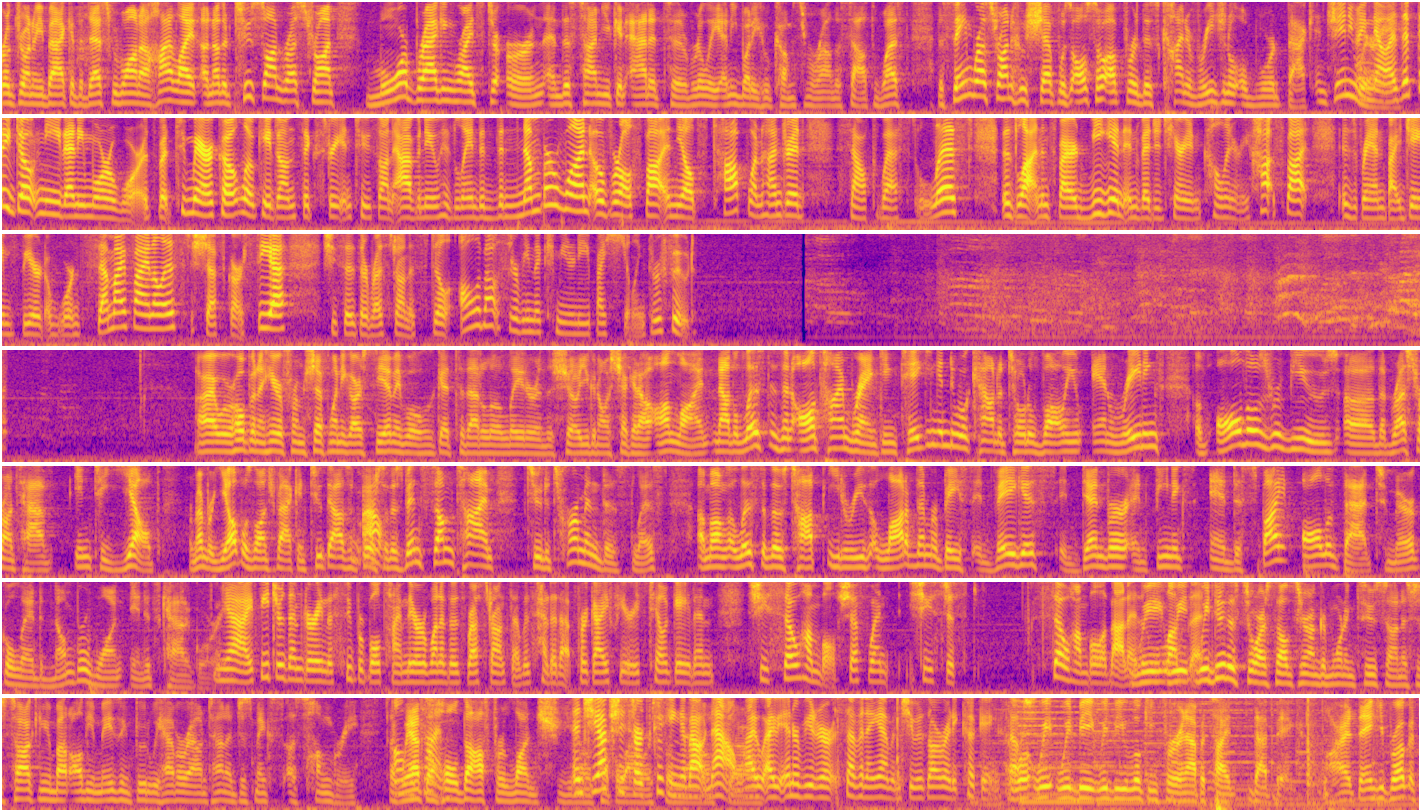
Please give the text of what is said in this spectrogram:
Brooke joining me back at the desk. We want to highlight another Tucson restaurant, more bragging rights to earn, and this time you can add it to really anybody who comes from around the Southwest. The same restaurant whose chef was also up for this kind of regional award back in January. I know, as if they don't need any more awards, but Tumerico, located on 6th Street and Tucson Avenue, has landed the number one overall spot in Yelp's top 100 Southwest list. This Latin-inspired vegan and vegetarian culinary hotspot is ran by James Beard Award semifinalist Chef Garcia. She says their restaurant is still all about serving the community by healing through food. All right, we are hoping to hear from Chef Wendy Garcia. Maybe we'll get to that a little later in the show. You can always check it out online. Now, the list is an all-time ranking, taking into account a total volume and ratings of all those reviews uh, that restaurants have into Yelp. Remember, Yelp was launched back in 2004, wow. so there's been some time to determine this list. Among a list of those top eateries, a lot of them are based in Vegas, in Denver, and Phoenix. And despite all of that, Tumerico landed number one in its category. Yeah, I featured them during the Super Bowl time. They were one of those restaurants that was headed up for Guy Fieri's tailgate, and she's so humble. Chef went, she's just so humble about it. We, we, it. we do this to ourselves here on Good Morning Tucson. It's just talking about all the amazing food we have around town. It just makes us hungry. It's like all we have time. to hold off for lunch. You know, and she actually starts cooking now, about now. So. I, I, interviewed her at 7 a.m. and she was already cooking. So we, would be we'd be looking for an appetite that big. All right, thank you, Brooke.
